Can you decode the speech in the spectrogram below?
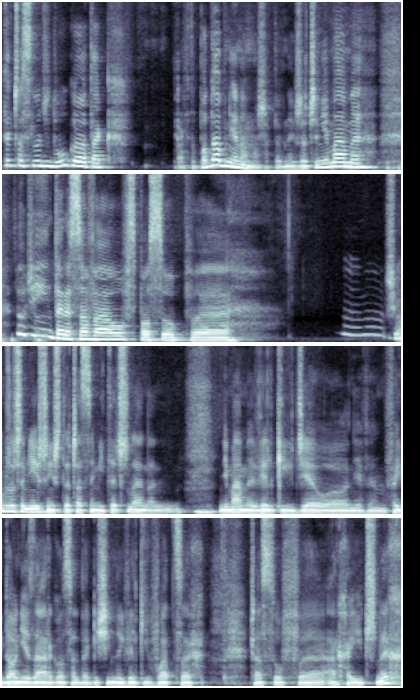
Ten czas ludzi długo tak prawdopodobnie, no może pewnych rzeczy nie mamy, ludzi interesował w sposób siłą rzeczy mniejszy niż te czasy mityczne. No, nie mamy wielkich dzieł o, nie wiem, Fejdonie z Argos albo jakichś innych wielkich władcach czasów e, archaicznych.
